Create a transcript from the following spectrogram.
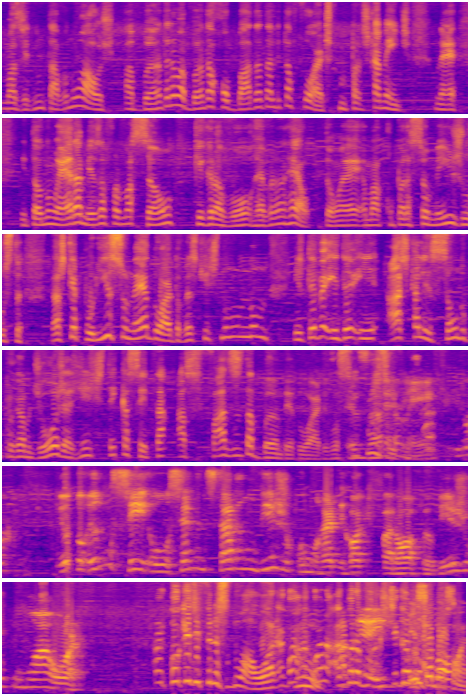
mas ele não estava no auge. A banda era uma banda roubada da Lita Ford, praticamente, né? Então não era a mesma formação que gravou Heaven and Hell. Então é, é uma comparação meio injusta. Acho que é por isso, né, Eduardo? Talvez que a gente não. não teve, gente, acho que a lição do programa de hoje, a gente tem que aceitar as fases da banda, Eduardo. Você, Exatamente. inclusive. Eu, eu não sei, o Seven Star eu não vejo como hard rock farofa, eu vejo como a Or. Qual que é a diferença do Aora? Agora, hum, agora, agora é, chegando isso é bom.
